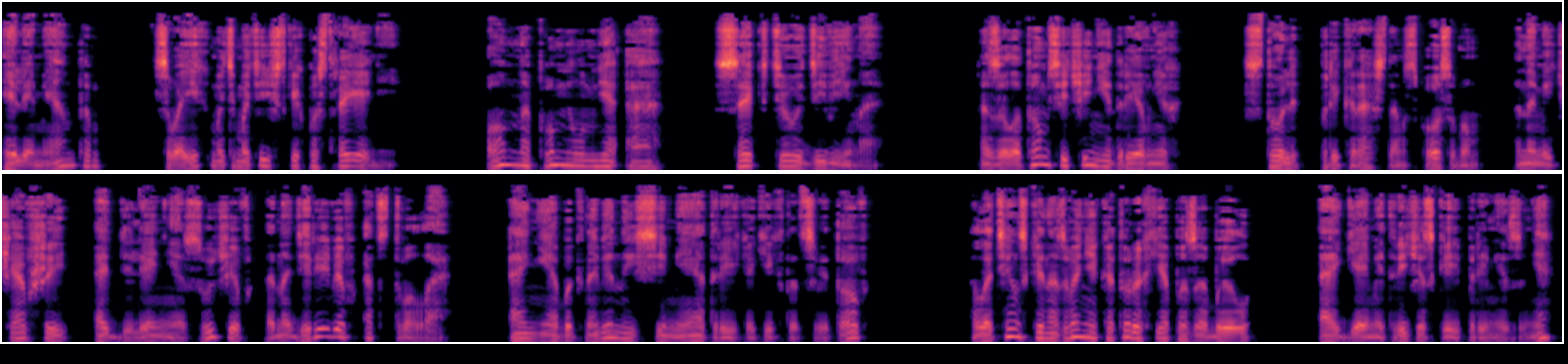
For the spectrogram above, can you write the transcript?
элементам своих математических построений. Он напомнил мне о сектио дивина, золотом сечении древних, столь прекрасным способом намечавший отделение сучьев на деревьев от ствола, а не обыкновенной симметрии каких-то цветов, латинское название которых я позабыл, о геометрической примизне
